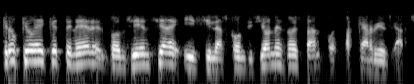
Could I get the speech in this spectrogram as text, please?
creo que hoy hay que tener conciencia y si las condiciones no están, pues para qué arriesgarse.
